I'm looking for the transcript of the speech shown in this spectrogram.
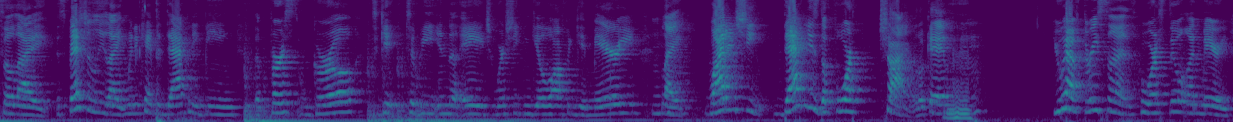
So like, especially like when it came to Daphne being the first girl to get to be in the age where she can go off and get married. Like, why didn't she? Daphne's the fourth child. Okay, Mm-hmm. you have three sons who are still unmarried.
